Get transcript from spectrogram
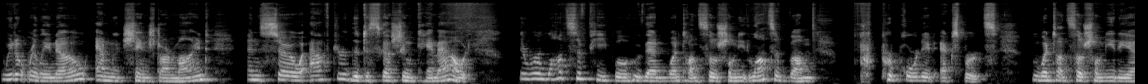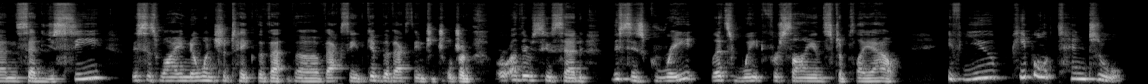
we don't really know, and we changed our mind. And so after the discussion came out, there were lots of people who then went on social media, lots of um, purported experts who went on social media and said, "You see, this is why no one should take the va- the vaccine, give the vaccine to children." Or others who said, "This is great. Let's wait for science to play out." If you people tend to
